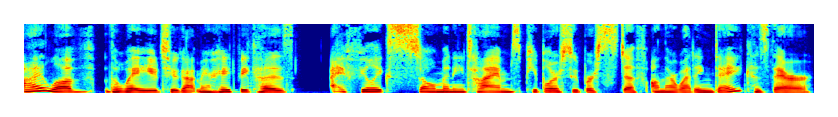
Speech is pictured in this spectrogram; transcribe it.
I love the way you two got married because I feel like so many times people are super stiff on their wedding day because they're,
